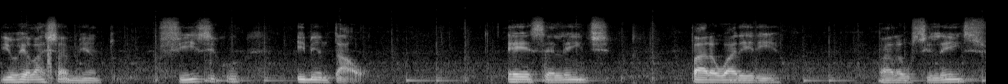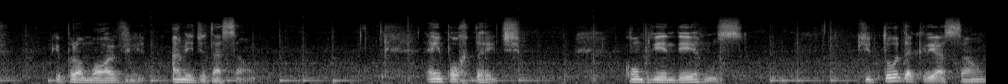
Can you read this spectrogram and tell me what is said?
e o relaxamento físico e mental. É excelente para o arerê, para o silêncio que promove a meditação. É importante compreendermos que toda a criação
